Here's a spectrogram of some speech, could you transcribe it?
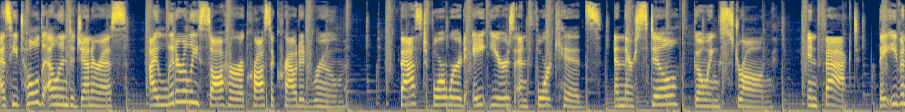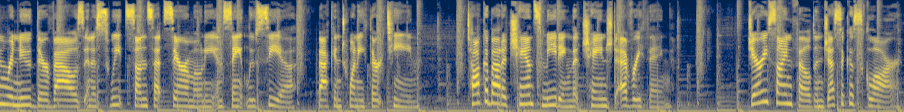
As he told Ellen DeGeneres, I literally saw her across a crowded room. Fast forward eight years and four kids, and they're still going strong. In fact, they even renewed their vows in a sweet sunset ceremony in St. Lucia back in 2013. Talk about a chance meeting that changed everything. Jerry Seinfeld and Jessica Sklar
